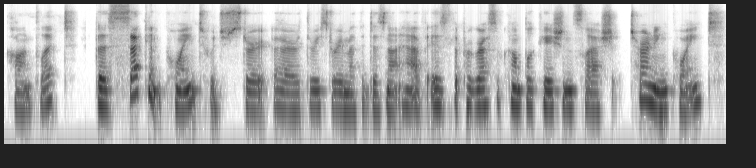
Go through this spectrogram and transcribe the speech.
conflict. The second point, which story, or three story method does not have, is the progressive complication slash turning point.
